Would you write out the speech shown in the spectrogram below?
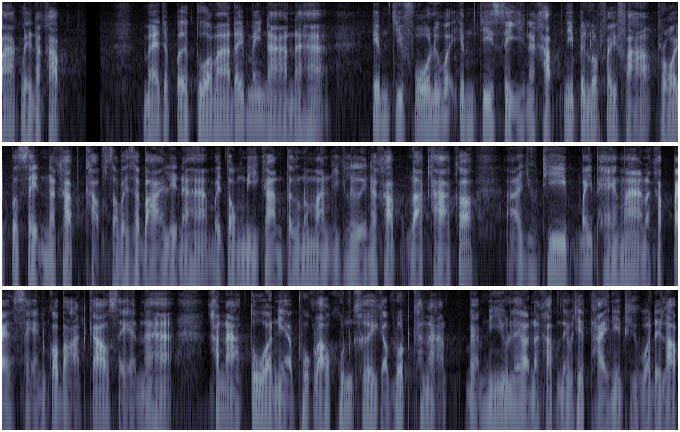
มากๆเลยนะครับ แม้จะเปิดตัวมาได้ไม่นานนะฮะ MG4 หรือว่า MG4 นะครับ นี่เป็นรถไฟฟ้า 100%นะครับ ขับสบายๆเลยนะฮะ ไม่ต้องมีการเติมน้ำมันอีกเลยนะครับ ราคาก็อาอยู่ที่ไม่แพงมากนะครับ 800,000กว่าบาท900,000นะฮะ ขนาดตัวเนี่ย พวกเราคุ้นเคยกับรถขนาดแบบนี้อยู่แล้วนะครับ ในประเทศไทยนี่ถือว่าได้รับ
